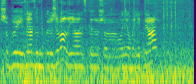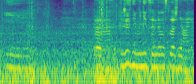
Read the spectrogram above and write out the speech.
щоб ви зразу не переживали, я вам скажу, що у нього є піар і е, мені це не усложняє.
